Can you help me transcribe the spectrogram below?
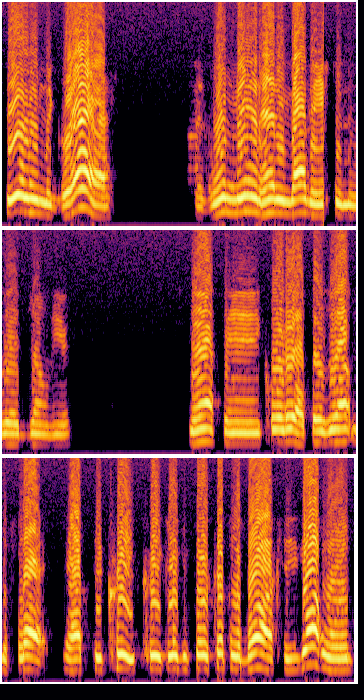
still in the grass. As one man had him by the in the red zone here. Snap and Cordell throws it out in the flat, out to Creek. Creek looking for a couple of blocks. He's got one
